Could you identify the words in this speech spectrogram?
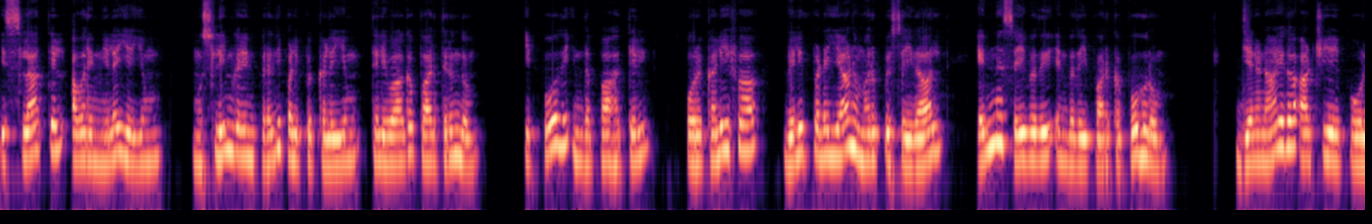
இஸ்லாத்தில் அவரின் நிலையையும் முஸ்லிம்களின் பிரதிபலிப்புகளையும் தெளிவாக பார்த்திருந்தோம். இப்போது இந்த பாகத்தில் ஒரு கலீஃபா வெளிப்படையான மறுப்பு செய்தால் என்ன செய்வது என்பதை பார்க்கப் போகிறோம். ஜனநாயக ஆட்சியைப் போல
